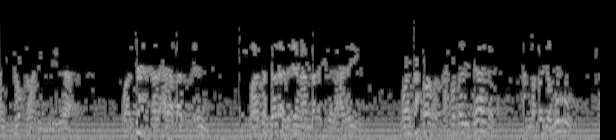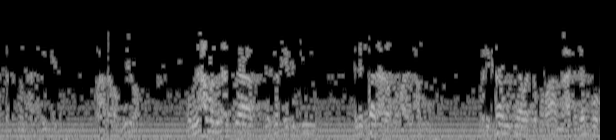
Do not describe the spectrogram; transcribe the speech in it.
أن تتوقع بإذن الله وأن تحرص على حلقات العلم. أهل العلم عما اشكل عليه. وان تحفظ لسانك عما قد يضرك حتى تكون على بينه وعلى بصيرة. ومن أعظم الأسباب للفقه في الدين الإقبال على القران العظيم والاكثار من تلاوة القرآن مع تدبر.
